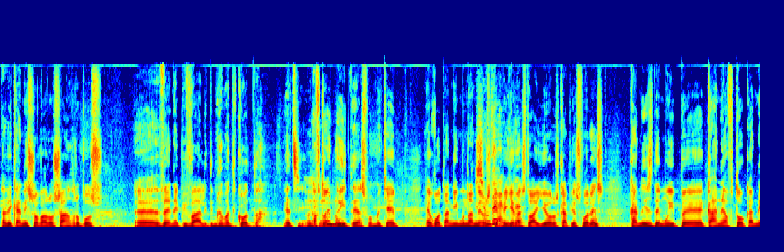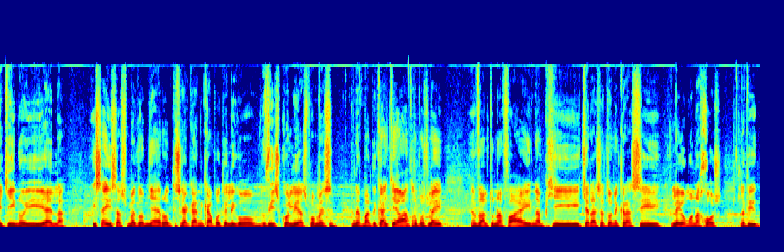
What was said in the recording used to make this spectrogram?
Δηλαδή, κανείς σοβαρός άνθρωπος ε, δεν επιβάλλει την πνευματικότητα. Έτσι. Αυτό εννοείται, ας πούμε. Και εγώ όταν ήμουν νέος και πήγαινα στο Άγιο Όρος κάποιες φορές, κανείς δεν μου είπε κάνε αυτό, κάνε εκείνο ή έλα. σα ίσα, ας πούμε, εδώ μια ερώτηση είχα κάνει κάποτε λίγο δύσκολη, ας πούμε, πνευματικά και ο άνθρωπος λέει: Βάλ του να φάει, να πιει, κεράσε τον νεκρασί, λέει ο μοναχός. Δηλαδή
